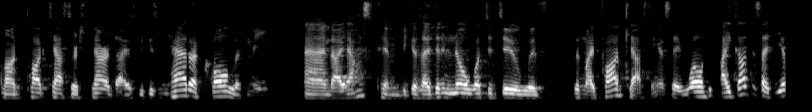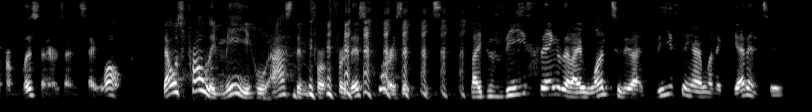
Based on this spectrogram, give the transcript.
on Podcasters Paradise because he had a call with me and I asked him because I didn't know what to do with with my podcasting and say, well, I got this idea from listeners and say, well, that was probably me who asked him for, for this course. It's like the thing that I want to do, the thing I want to get into.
